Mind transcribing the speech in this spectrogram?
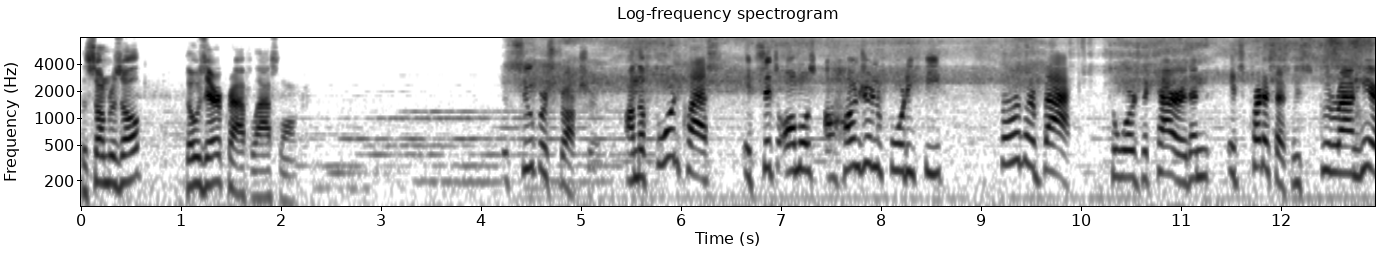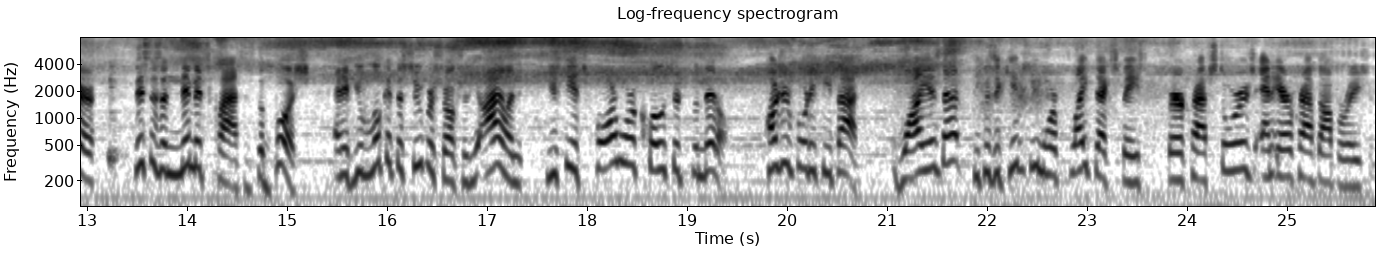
The sum result, those aircraft last longer the superstructure. On the Ford class, it sits almost 140 feet further back towards the carrier than its predecessor. We scoot around here. This is a Nimitz class, it's the Bush. And if you look at the superstructure, the island, you see it's far more closer to the middle, 140 feet back. Why is that? Because it gives you more flight deck space for aircraft storage and aircraft operation.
